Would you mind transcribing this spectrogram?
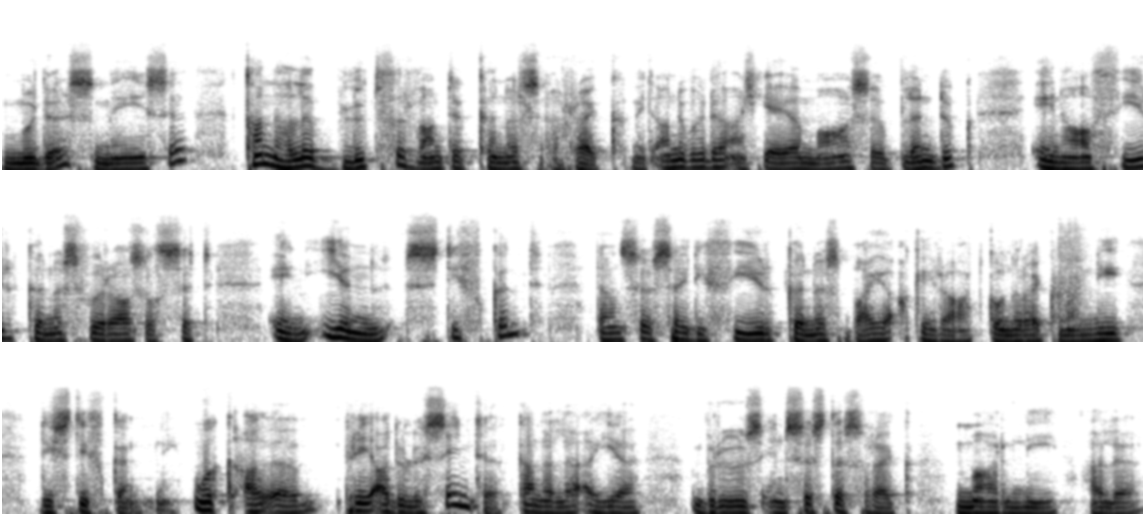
moeders, mense kan hulle bloedverwante kinders ruik. Met ander woorde, as jy 'n ma so blinddoek en haar vier kinders voor haar sal sit en een stiefkind, dan sou sy die vier kinders baie akkuraat kon ruik, maar nie die stiefkind nie. Ook uh, pre-adolessente kan hulle eie broers en susters ruik maar nie hulle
